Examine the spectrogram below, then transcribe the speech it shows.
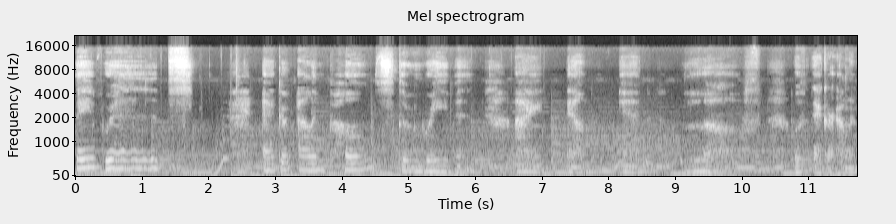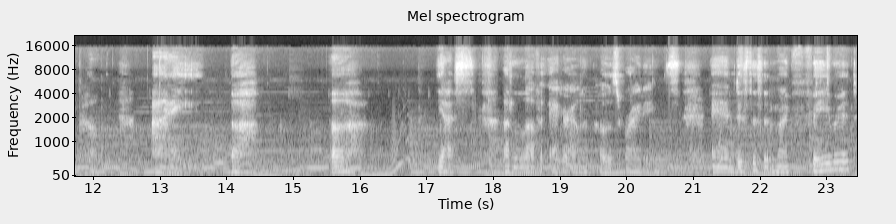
favorites. Edgar Allan Poe's The Raven. I am in love with Edgar Allan Poe. I, ugh, ugh, Yes, I love Edgar Allan Poe's writings. And this isn't my favorite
